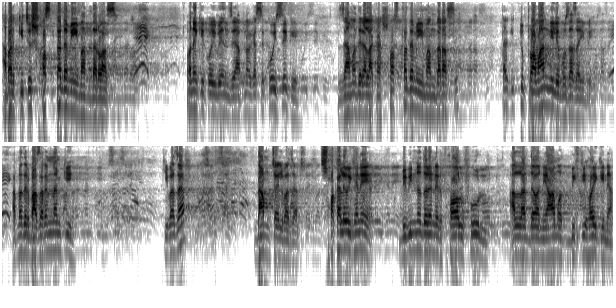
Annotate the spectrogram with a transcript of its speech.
আবার কিছু সস্তা দামি ইমানদারও আছে। অনেকে কইবেন যে, আপনার কাছে কইছে কে? যে, আমাদের এলাকা সস্তা দামি ইমানদার আছে। তার একটু প্রমাণ নিলে বোঝা যাইবে? আপনাদের বাজারের নাম কি? কি বাজার? দাম চাইল বাজার। সকালে ওইখানে বিভিন্ন ধরনের ফল, ফুল, আল্লাহর দেওয়া নিয়ামত বিক্রি হয় কিনা?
